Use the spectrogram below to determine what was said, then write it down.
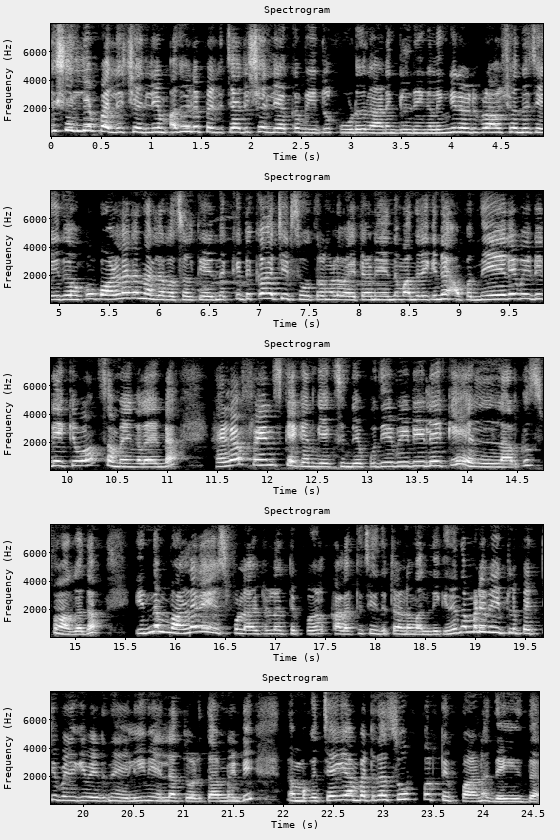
എലിശല്യം പല്ലിശല്യം അതുപോലെ പെരിച്ചാരി ശല്യമൊക്കെ വീട്ടിൽ കൂടുതലാണെങ്കിൽ നിങ്ങൾ ഇങ്ങനെ ഒരു പ്രാവശ്യം ഒന്ന് ചെയ്ത് നോക്കും. വളരെ നല്ല റിസൾട്ട് ചെയ്യുന്ന കിടക്കാച്ചിരി സൂത്രങ്ങളുമായിട്ടാണ് ഞാൻ വന്നിരിക്കുന്നത്. അപ്പം നേരെ വീഡിയോയിലേക്ക് പോകാം സമയം കളയണ്ട. ഹലോ ഫ്രണ്ട്സ് കേക്ക് ആൻഡ് കേക്സിന്റെ പുതിയ വീഡിയോയിലേക്ക് എല്ലാവർക്കും സ്വാഗതം. ഇന്നും വളരെ യൂസ്ഫുൾ ആയിട്ടുള്ള ടിപ്പുകൾ കളക്ട് ചെയ്തിട്ടാണ് വന്നിരിക്കുന്നത്. നമ്മുടെ വീട്ടിൽ പെറ്റി പെരുകി വരുന്ന എലീനെ എല്ലാം തുരത്താൻ വേണ്ടി നമുക്ക് ചെയ്യാൻ പറ്റുന്ന സൂപ്പർ ടിപ്പാണ് ദൈത് ഇത്.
